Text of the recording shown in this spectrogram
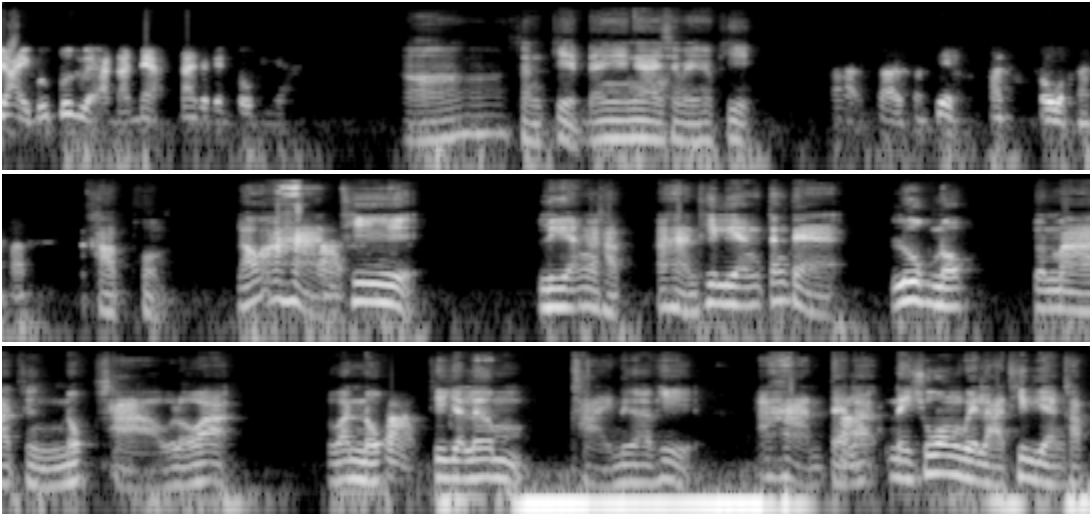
หญ่ๆบึ้งๆเลยอันนั้นเนี่ยน่าจะเป็นตัวเมียอ๋อสังเกตได้ง่าย ๆ ใช่ไหมครับพี่ใช่ใช่สังเกตพันตัวนะครับ ครับผม แล้วอาหารครับที่เลี้ยงอะครับ อาหารที่เลี้ยงตั้งแต่ลูกนกจนมาถึงนกสาวแล้วว่าหรือว่านกที่จะเริ่มขายเนื้อพี่ อาหารแต่ละในช่วงเวลาที่เลี้ยงครับ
